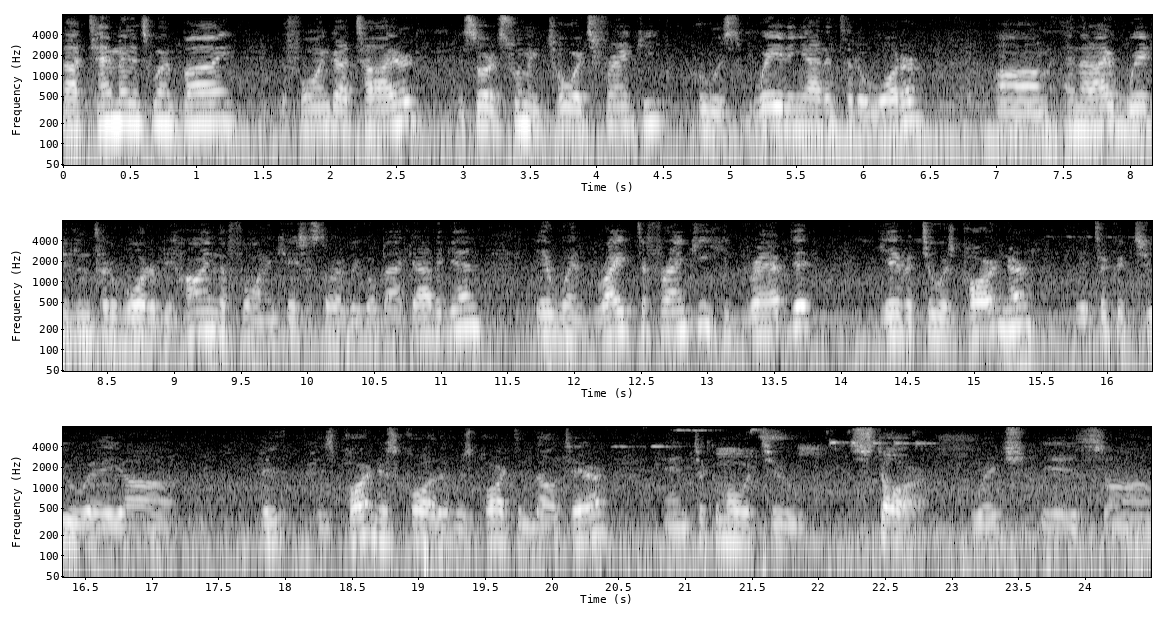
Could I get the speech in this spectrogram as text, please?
About 10 minutes went by. The fawn got tired and started swimming towards Frankie, who was wading out into the water. Um, and then I waded into the water behind the fawn in case it started to go back out again. It went right to Frankie. He grabbed it, gave it to his partner. They took it to a uh, his, his partner's car that was parked in Belle Terre, and took him over to Star, which is um,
